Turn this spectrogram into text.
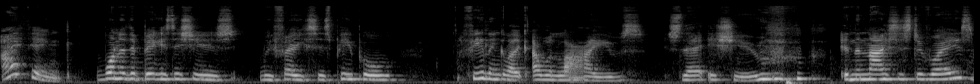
I think one of the biggest issues we face is people feeling like our lives is their issue in the nicest of ways.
